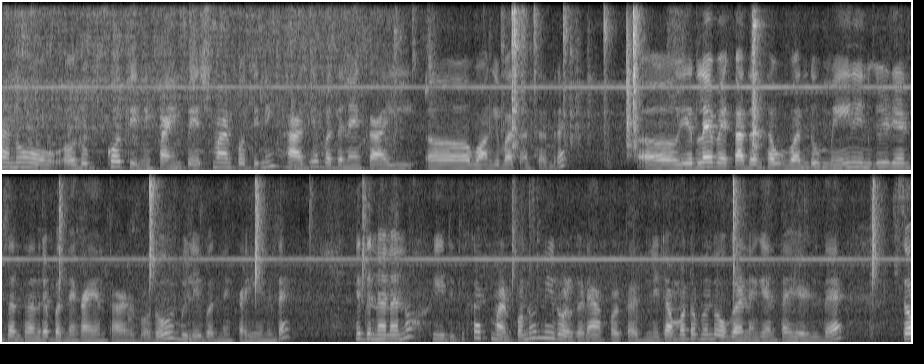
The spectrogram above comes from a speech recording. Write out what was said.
ನಾನು ರುಬ್ಕೋತೀನಿ. ಫೈನ್ ಪೇಸ್ಟ್ ಮಾಡ್ಕೋತೀನಿ. ಹಾಗೆ ಬದನೆಕಾಯಿ ವಾಂಗಿಬಾತ್ ಅಂತಂದರೆ ಇರಲೇಬೇಕಾದಂಥ ಒಂದು ಮೇನ್ ಇಂಗ್ರೀಡಿಯೆಂಟ್ಸ್ ಅಂತಂದರೆ ಬದನೆಕಾಯಿ ಅಂತ ಹೇಳ್ಬೋದು. ಬಿಳಿ ಬದನೆಕಾಯಿ ಏನಿದೆ, ಇದನ್ನು ನಾನು ಈ ರೀತಿ ಕಟ್ ಮಾಡಿಕೊಂಡು ನೀರೊಳಗಡೆ ಹಾಕ್ಕೊಳ್ತಾ ಇದ್ದೀನಿ. ಟೊಮೊಟೊ ಬಂದು ಒಗ್ಗರಣೆಗೆ ಅಂತ ಹೇಳಿದೆ. ಸೊ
